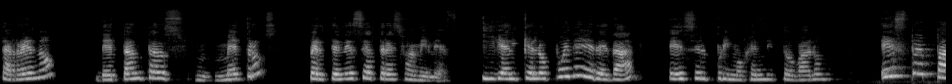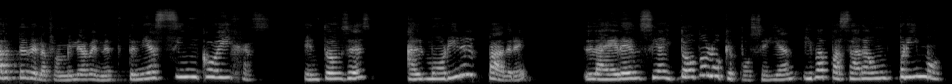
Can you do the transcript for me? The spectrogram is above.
terreno de tantos metros pertenece a tres familias y el que lo puede heredar es el primogénito varón. Esta parte de la familia Bennett tenía cinco hijas. Entonces, al morir el padre, la herencia y todo lo que poseían iba a pasar a un primo.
